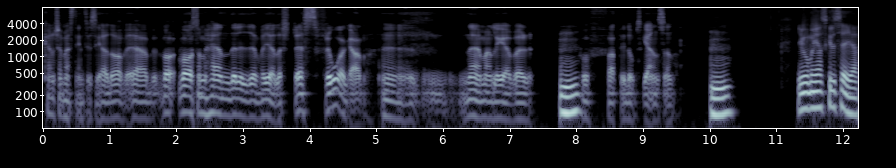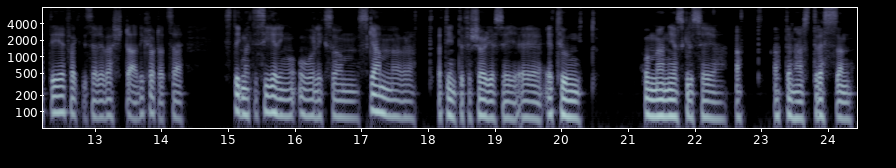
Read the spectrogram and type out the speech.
kanske mest intresserad av är vad, vad som händer i en vad gäller stressfrågan eh, när man lever mm. på fattigdomsgränsen. Mm. Jo, men jag skulle säga att det faktiskt är det värsta. Det är klart att så här, stigmatisering och, och liksom skam över att, att inte försörja sig är, är tungt. Och men jag skulle säga att, att den här stressen,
